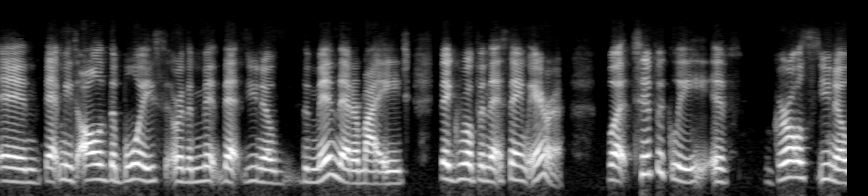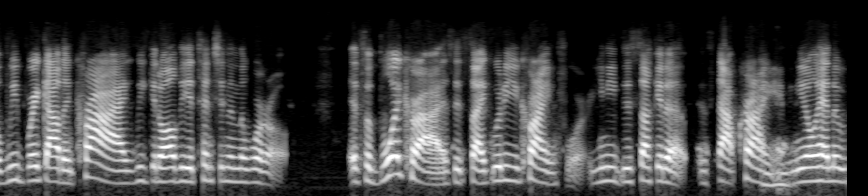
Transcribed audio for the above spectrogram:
and that means all of the boys or the men that, you know, the men that are my age, they grew up in that same era. But typically if girls, you know, we break out and cry, we get all the attention in the world if a boy cries, it's like, what are you crying for? You need to suck it up and stop crying. Mm-hmm. You don't have no,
